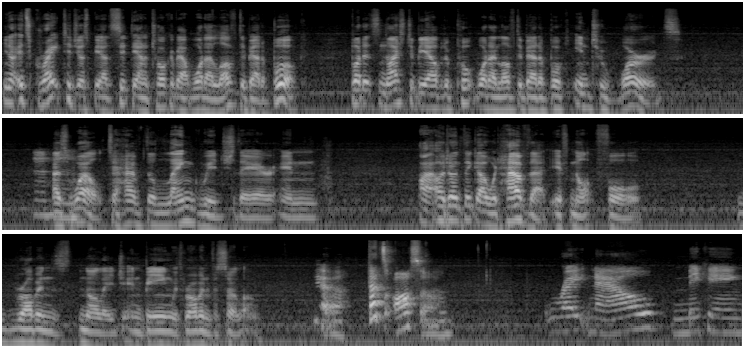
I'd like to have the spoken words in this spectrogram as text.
you know it's great to just be able to sit down and talk about what i loved about a book but it's nice to be able to put what i loved about a book into words as Mhm. well to have the language there and I, I don't think i would have that if not for robin's knowledge and being with robin for so long Yeah, that's awesome. Right now, making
